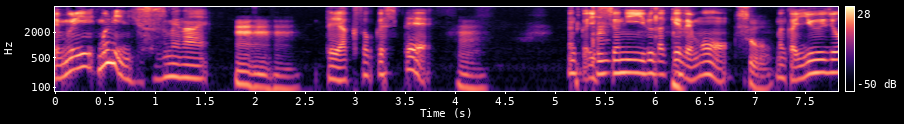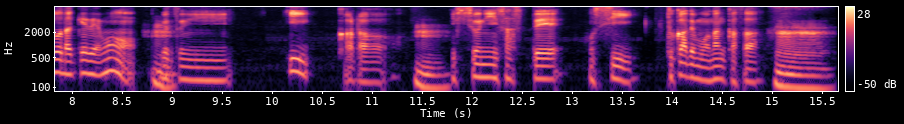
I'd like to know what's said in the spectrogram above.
で無理、無理に進めないっうん、うん、て約束して、うん。うん。なんか一緒にいるだけでも、そなんか友情だけでも、うん別にいいから、う。うん。一緒にさせてほしいとかでもなんかさ、うん。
